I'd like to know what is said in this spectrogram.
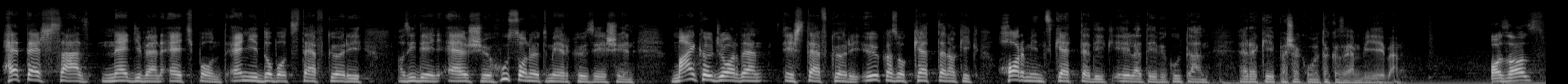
741 pont, ennyit dobott Steph Curry az idény első 25 mérkőzésén. Michael Jordan és Steph Curry, ők azok ketten, akik 32. életévük után erre képesek voltak az NBA-ben. Azaz,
